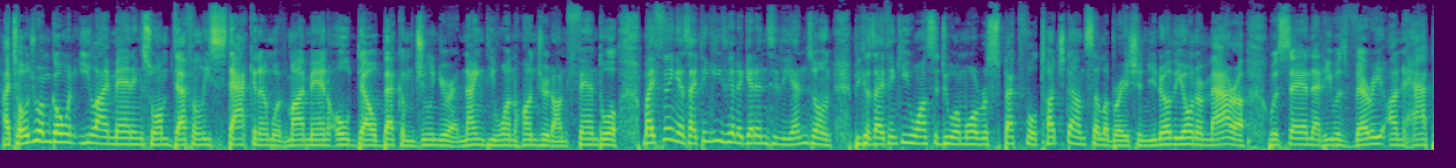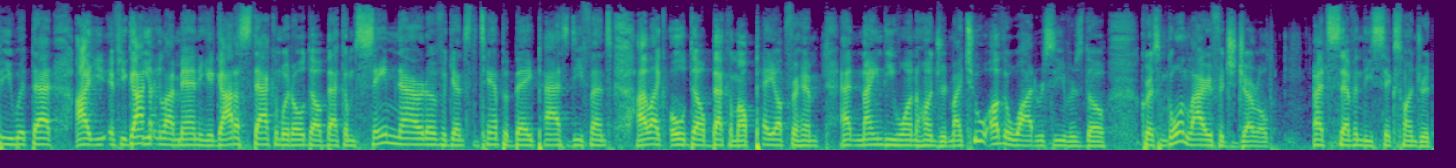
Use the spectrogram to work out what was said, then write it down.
I told you I'm going Eli Manning, so I'm definitely stacking him with my man Odell Beckham Jr. at 9100 on FanDuel. My thing is, I think he's going to get into the end zone because I think he wants to do a more respectful touchdown celebration. You know, the owner Mara was saying that he was very unhappy with that. I, if you got Eli Manning, you got to stack him with Odell Beckham. Same narrative against the Tampa Bay pass defense. I like Odell Beckham. I'll pay up for him at 9100. My two other wide receivers, though, Chris, I'm going Larry Fitzgerald at 7600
